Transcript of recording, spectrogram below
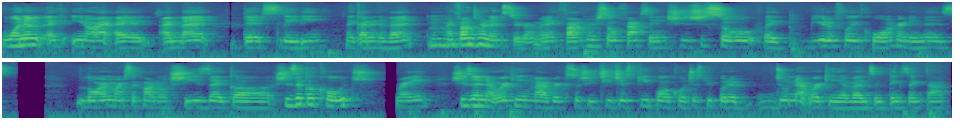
one of like you know I I, I met this lady like at an event. Mhm. I found her on Instagram and I found her so fascinating. She's just so like beautifully cool. Her name is Lauren Marsicano. She's like a she's like a coach, right? She's a networking maverick, so she teaches people and coaches people to do networking events and things like that.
